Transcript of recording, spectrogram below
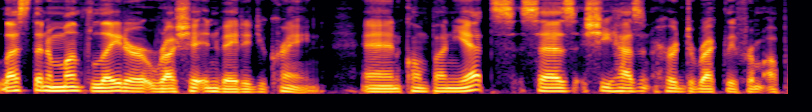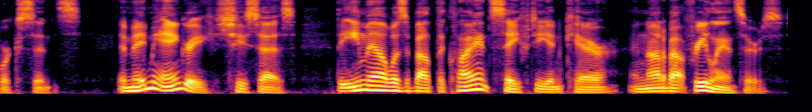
Less than a month later, Russia invaded Ukraine, and Kompaniets says she hasn't heard directly from Upwork since. It made me angry, she says. The email was about the client's safety and care and not about freelancers.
